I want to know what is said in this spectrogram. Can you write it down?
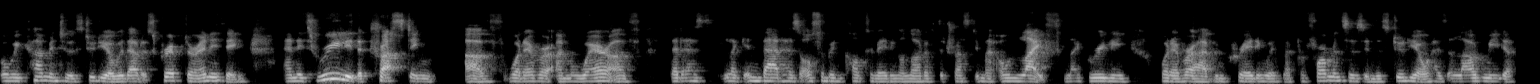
but we come into a studio without a script or anything. And it's really the trusting of whatever I'm aware of that has like in that has also been cultivating a lot of the trust in my own life. Like really whatever i've been creating with my performances in the studio has allowed me to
